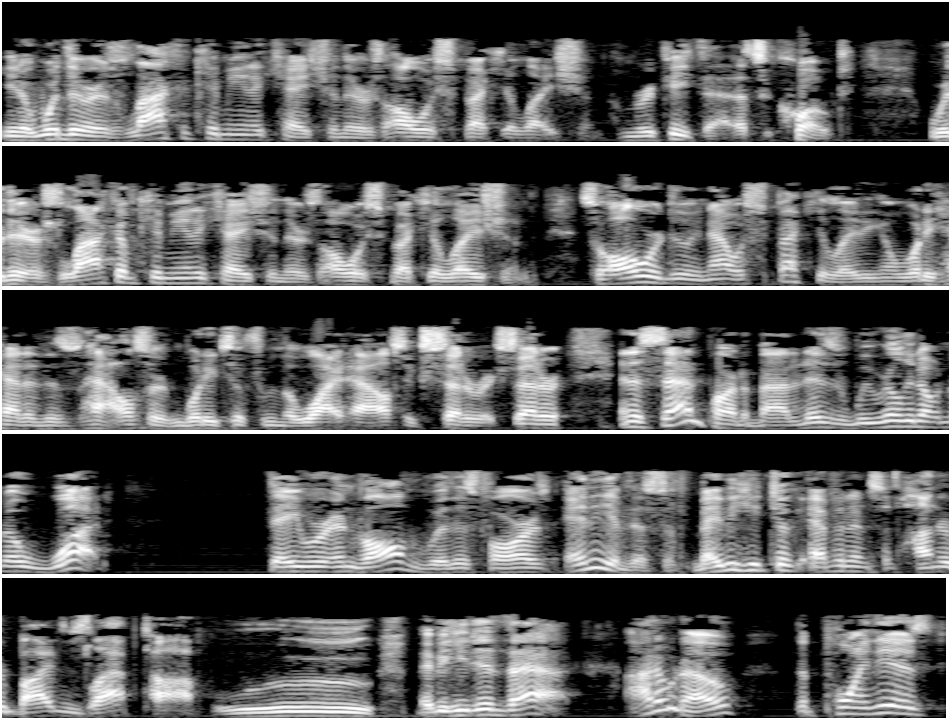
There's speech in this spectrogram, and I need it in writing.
You know, where there is lack of communication, there is always speculation. I'm repeat that. That's a quote. Where there is lack of communication, there's always speculation. So all we're doing now is speculating on what he had at his house or what he took from the White House, et cetera, et cetera. And the sad part about it is we really don't know what they were involved with as far as any of this. Maybe he took evidence of Hunter Biden's laptop. Ooh, maybe he did that. I don't know. The point is,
